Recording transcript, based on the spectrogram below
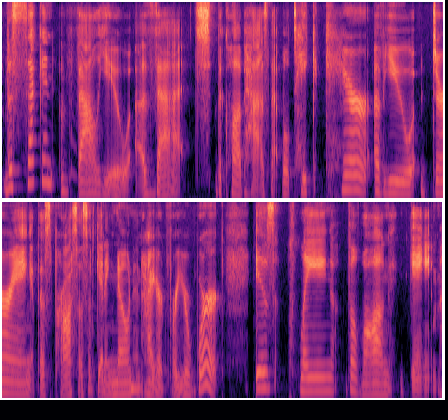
The second value that the club has that will take care of you during this process of getting known and hired for your work is playing the long game.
